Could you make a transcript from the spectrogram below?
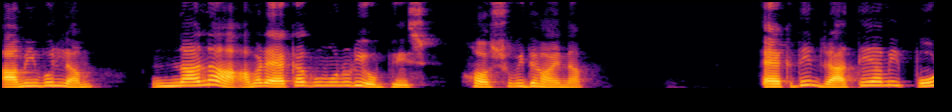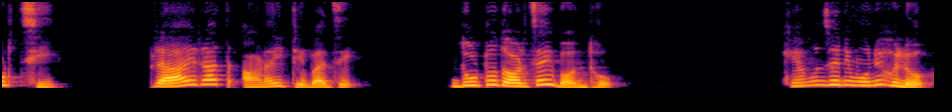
আমি বললাম, না না, আমার একা ঘুমানোরই অভ্যেস, অসুবিধে হয় না। একদিন রাতে আমি পড়ছি প্রায় রাত আড়াইটে বাজে। দুটো দরজাই বন্ধ। কেমন জানি মনে হলো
